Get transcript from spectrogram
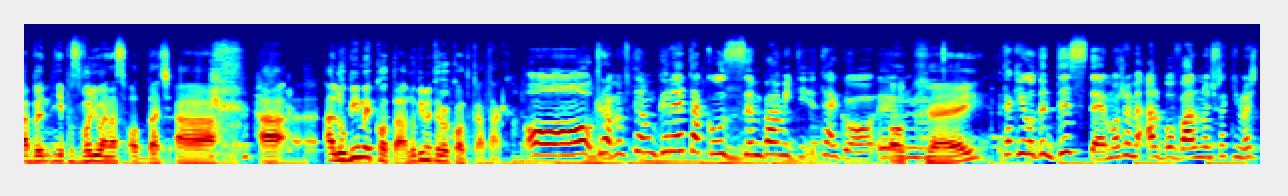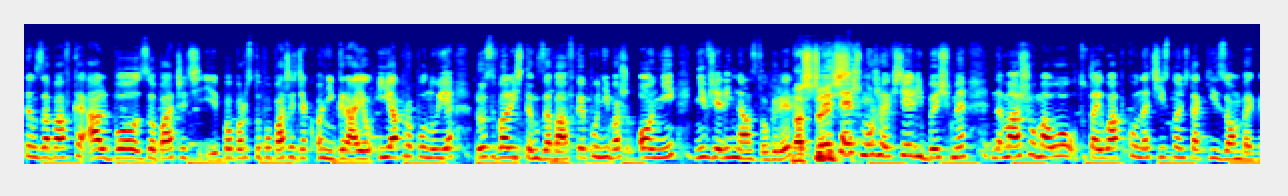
aby nie pozwoliła nas oddać, a, a, a lubimy kota, lubimy tego kotka, tak. O, gramy w tę grę taką z zębami di- tego. ym, Okej. takiego dentystę. Możemy albo walnąć w takim razie tę zabawkę, albo zobaczyć, i po prostu popatrzeć jak oni grają. I ja proponuję rozwalić tę zabawkę, ponieważ oni nie wzięli nas do gry. Na szczęście- My też może chcielibyśmy na naszą małą tutaj łapką nacisnąć taki ząbek.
